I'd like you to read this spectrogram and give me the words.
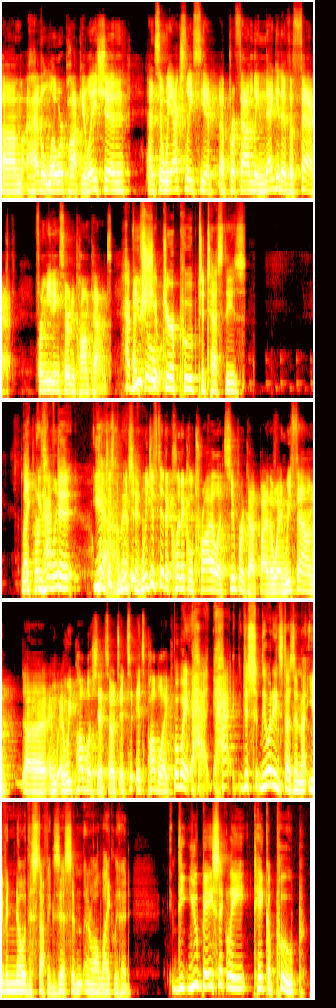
um, have a lower population. And so we actually see a, a profoundly negative effect from eating certain compounds. Have And you so- shipped your poop to test these? Like you have to. Yeah, we just, we, just, we just did a clinical trial at Supergut, by the way, and we found uh, and, and we published it, so it's it's, it's public. But wait, ha, ha, just the audience doesn't even know this stuff exists in, in all likelihood. You basically take a poop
